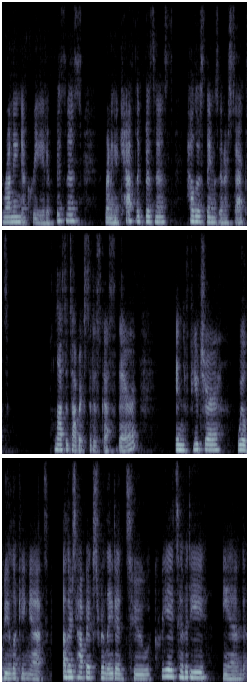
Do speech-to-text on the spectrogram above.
running a creative business running a Catholic business, how those things intersect. Lots of topics to discuss there. In the future, we'll be looking at other topics related to creativity and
